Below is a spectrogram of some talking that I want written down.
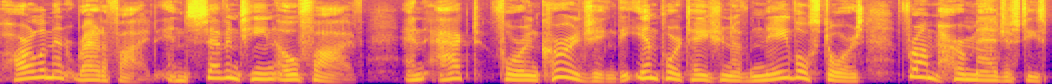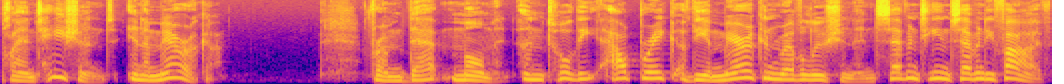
Parliament ratified in 1705 an act for encouraging the importation of naval stores from Her Majesty's plantations in America. From that moment until the outbreak of the American Revolution in 1775,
